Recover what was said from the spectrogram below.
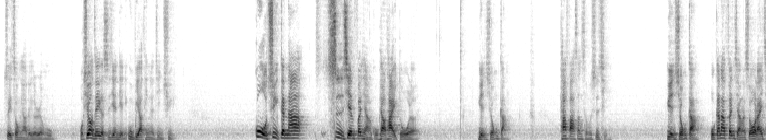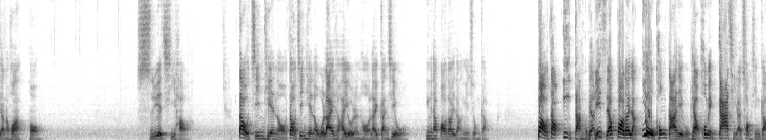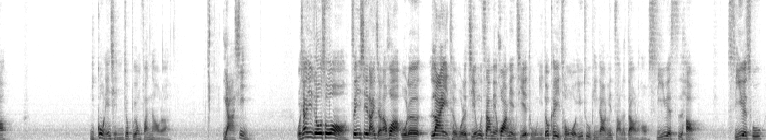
最重要的一个任务。我希望这个时间点你务必要听得进去。过去跟他事先分享的股票太多了。远雄港，它发生什么事情？远雄港，我跟他分享的时候来讲的话，哦，十月七号。到今天哦，到今天哦，我 Light 还有人哦来感谢我，因为他报到一档远雄港，报到一档股票，你只要报到一档右空打铁股票，后面嘎起来创新高，你过年前你就不用烦恼了。雅信，我相信就是说哦，这一些来讲的话，我的 Light 我的节目上面画面截图，你都可以从我 YouTube 频道里面找得到了哈。十一月四号，十一月初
